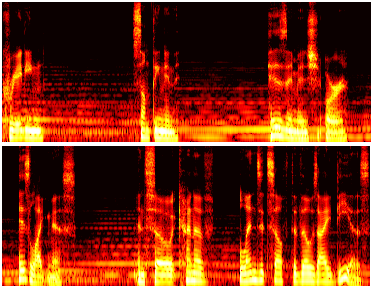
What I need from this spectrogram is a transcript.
Creating something in his image or his likeness. And so it kind of lends itself to those ideas.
